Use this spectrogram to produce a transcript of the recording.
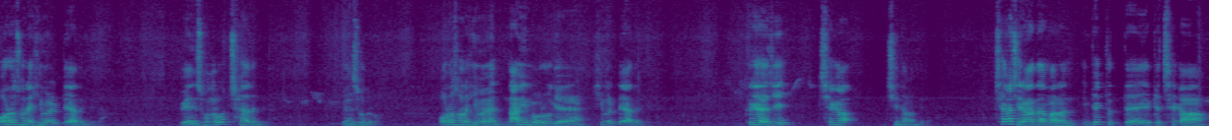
오른손에 힘을 빼야 됩니다. 왼손으로 쳐야 됩니다. 왼손으로. 오른손의 힘은 남이 모르게 힘을 빼야 됩니다. 그래야지 체가 지나갑니다. 체가 지나간다는 말은 임팩트 때 이렇게 체가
